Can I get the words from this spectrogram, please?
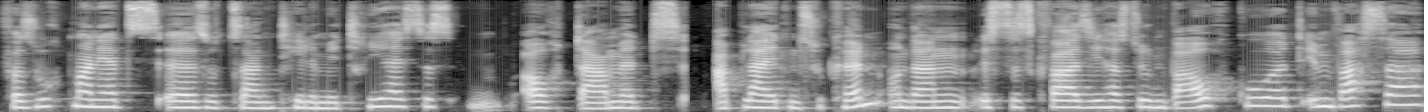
versucht man jetzt äh, sozusagen Telemetrie heißt es, auch damit ableiten zu können. Und dann ist es quasi, hast du einen Bauchgurt im Wasser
